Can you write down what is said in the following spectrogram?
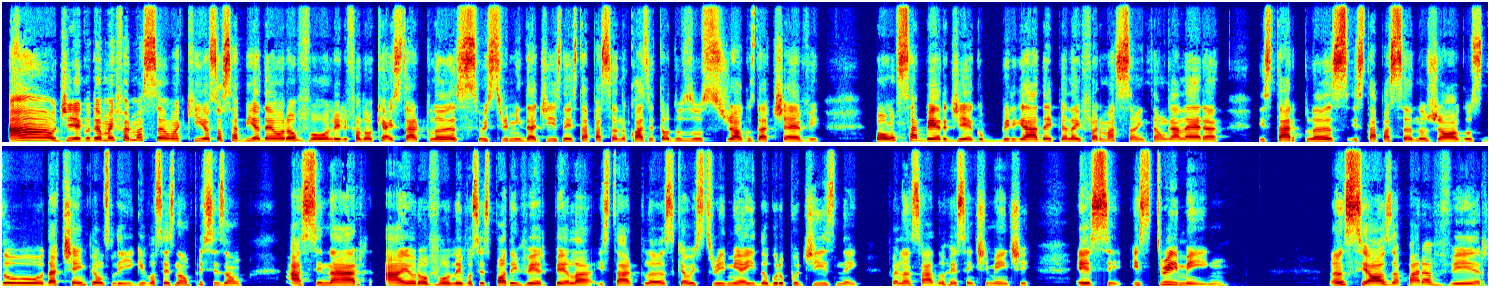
Ah, o Diego deu uma informação aqui. Eu só sabia da Eurovôlei. Ele falou que a Star Plus, o streaming da Disney, está passando quase todos os jogos da Chevy Bom saber, Diego. Obrigada aí pela informação. Então, galera, Star Plus está passando os jogos do, da Champions League. Vocês não precisam assinar a Eurovôlei. Vocês podem ver pela Star Plus, que é o streaming aí do grupo Disney. Foi lançado recentemente esse streaming. Ansiosa para ver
